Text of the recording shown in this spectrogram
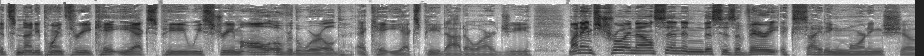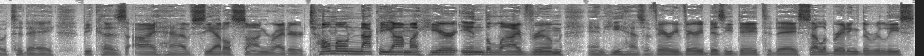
It's 90.3 KEXP. We stream all over the world at kexp.org. My name's Troy Nelson, and this is a very exciting morning show today because I have Seattle songwriter Tomo Nakayama here in the live room, and he has a very, very busy day today celebrating the release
